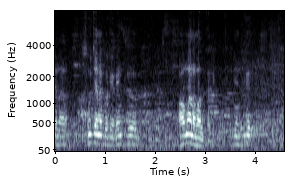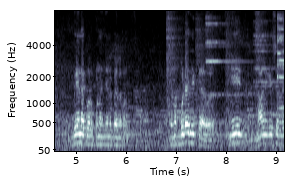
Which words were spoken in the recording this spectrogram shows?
ಜನ ಸೂಚನೆ ಕೊಟ್ಟಿರಿ. ಎಂಕ್ ಅವಮಾನ ಮಾಡ್ತಾರೆ. ಎಂಕ್ ಬೇನ ಕೊರ್ಕೊಂಡು ಜನ ಬೆಲೆ ಬಂತು. ಜನ ಬುಡದಿಕ್ಕ ಈ ಮಾಲಿಕೇಶ್ವರ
